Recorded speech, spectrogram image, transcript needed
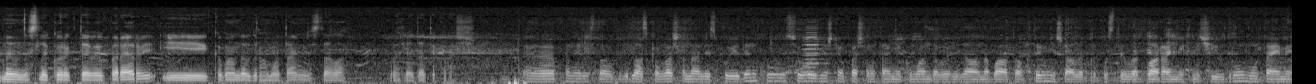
Ми внесли корективи в перерві, і команда в другому таймі стала виглядати краще. Е, Пане Ріслав, будь ласка, ваш аналіз поєдинку сьогоднішнього. В першому таймі команда виглядала набагато активніше, але пропустила два ранніх м'ячі в другому таймі.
